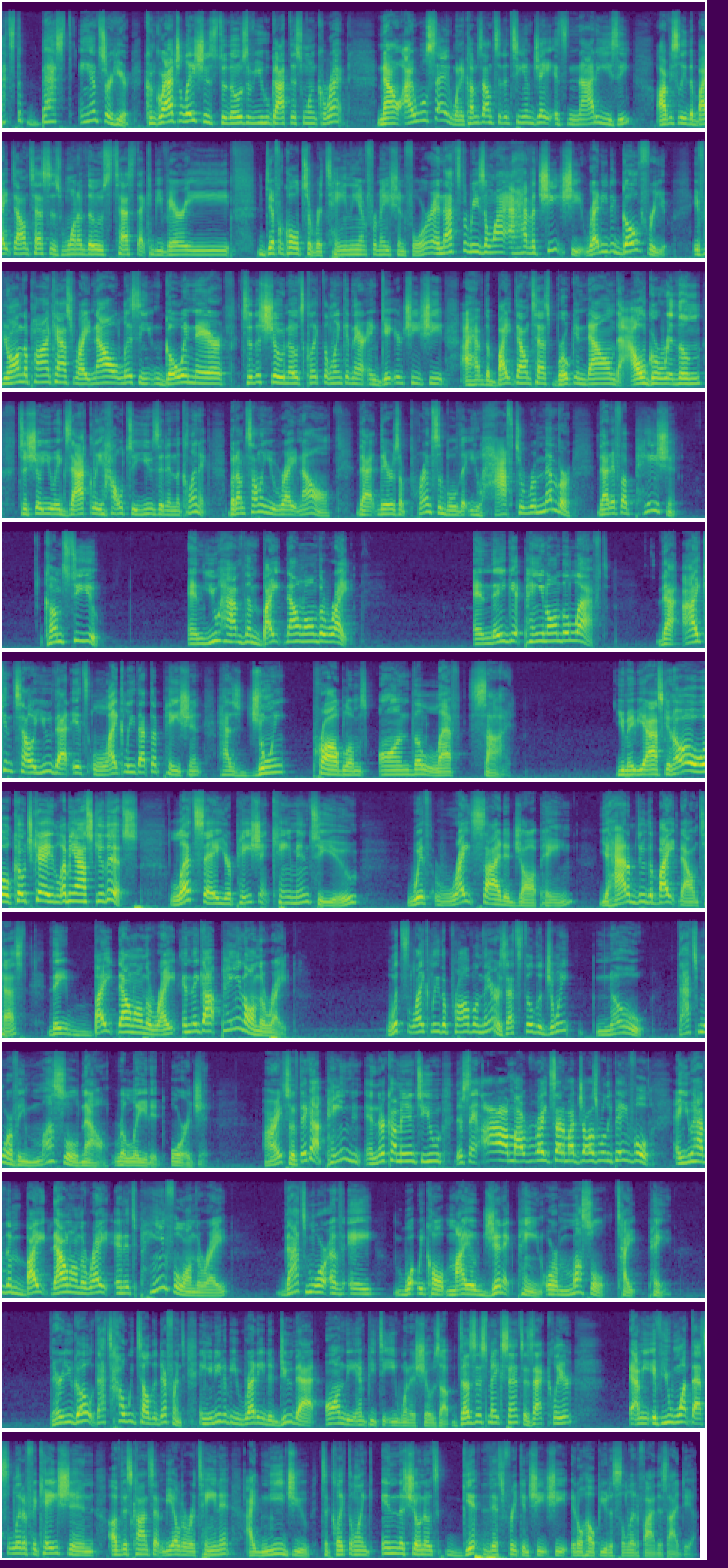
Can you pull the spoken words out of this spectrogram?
That's the best answer here. Congratulations to those of you who got this one correct. Now, I will say, when it comes down to the TMJ, it's not easy. Obviously, the bite down test is one of those tests that can be very difficult to retain the information for. And that's the reason why I have a cheat sheet ready to go for you. If you're on the podcast right now, listen, you can go in there to the show notes, click the link in there, and get your cheat sheet. I have the bite down test broken down, the algorithm to show you exactly how to use it in the clinic. But I'm telling you right now that there's a principle that you have to remember that if a patient comes to you and you have them bite down on the right and they get pain on the left, that I can tell you that it's likely that the patient has joint problems on the left side. You may be asking, oh, well, Coach K, let me ask you this. Let's say your patient came into you with right sided jaw pain. You had them do the bite down test. They bite down on the right and they got pain on the right. What's likely the problem there? Is that still the joint? No that's more of a muscle now related origin. All right. So if they got pain and they're coming into you, they're saying, ah, oh, my right side of my jaw is really painful. And you have them bite down on the right and it's painful on the right. That's more of a what we call myogenic pain or muscle type pain. There you go. That's how we tell the difference. And you need to be ready to do that on the NPTE when it shows up. Does this make sense? Is that clear? I mean, if you want that solidification of this concept and be able to retain it, I need you to click the link in the show notes. Get this freaking cheat sheet. It'll help you to solidify this idea.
